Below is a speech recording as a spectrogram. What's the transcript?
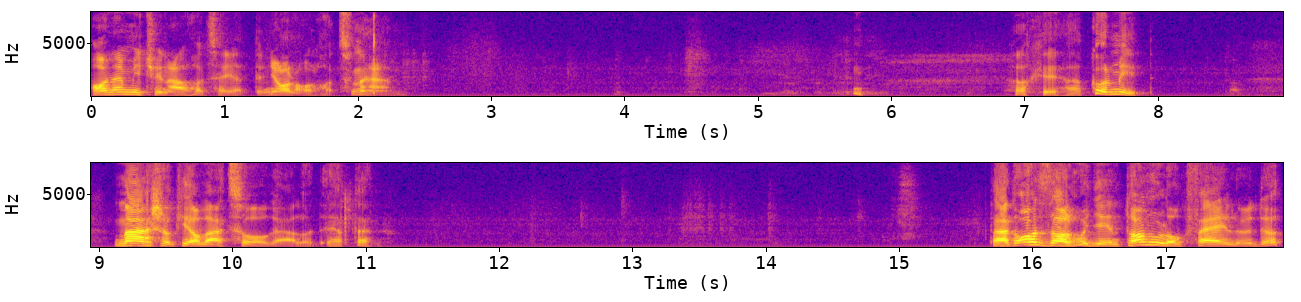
hanem mit csinálhatsz helyette? nyaralhatsz, nem oké, okay, akkor mit? mások javát szolgálod, érted? tehát azzal hogy én tanulok, fejlődök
